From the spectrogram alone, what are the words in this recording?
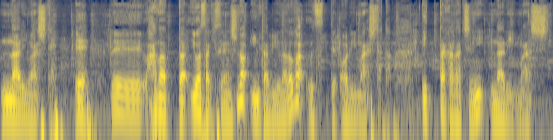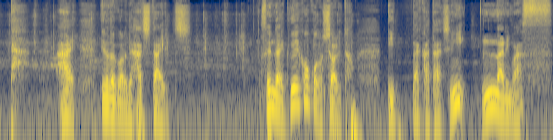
なりまして、えーえー放った岩崎選手のインタビューなどが映っておりましたといった形になりました。はい。いったところで8対1。仙台育英高校の勝利といった形になります。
